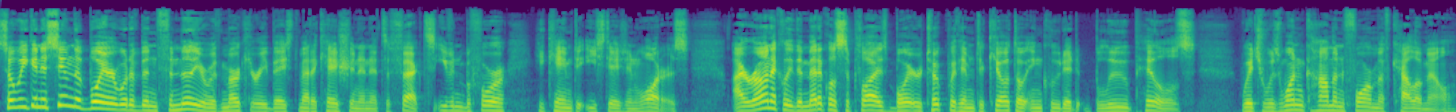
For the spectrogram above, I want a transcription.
So we can assume that Boyer would have been familiar with mercury based medication and its effects even before he came to East Asian waters. Ironically, the medical supplies Boyer took with him to Kyoto included blue pills, which was one common form of calomel,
